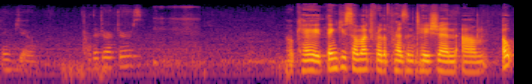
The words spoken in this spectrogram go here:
Thank you. Other directors? Okay, thank you so much for the presentation. Um, Oh,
